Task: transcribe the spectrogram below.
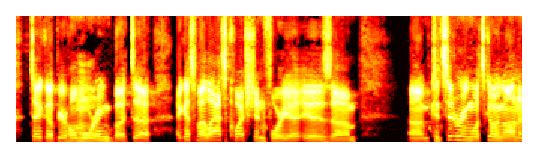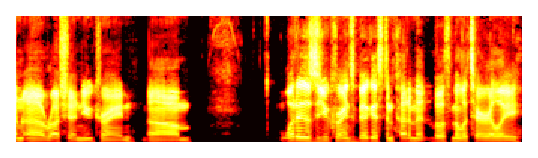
take up your whole morning, but uh, I guess my last question for you is: um, um, considering what's going on in uh, Russia and Ukraine, um, what is Ukraine's biggest impediment, both militarily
